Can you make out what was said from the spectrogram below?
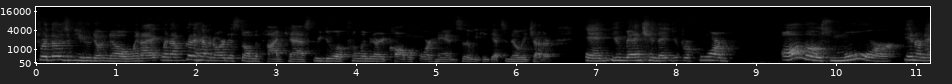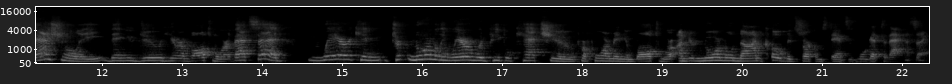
for those of you who don't know, when I when I'm going to have an artist on the podcast, we do a preliminary call beforehand so that we can get to know each other. And you mentioned that you perform almost more internationally than you do here in Baltimore. That said, where can normally where would people catch you performing in Baltimore under normal non-COVID circumstances? We'll get to that in a second.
